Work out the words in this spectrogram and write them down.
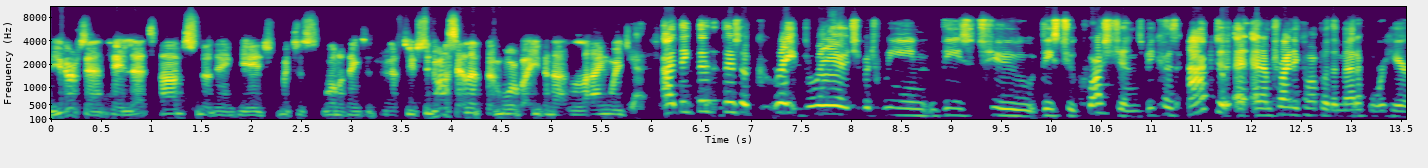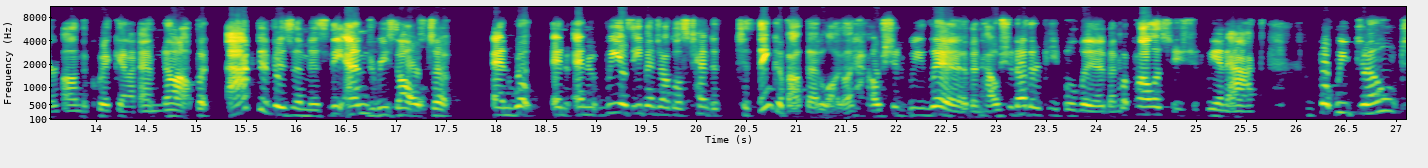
You're saying, hey, let's absolutely engage, which is one of the things that drew us to you. So do you want to say a little bit more about even that language? Yes, I think that there's a great bridge between these two these two questions because active and I'm trying to come up with a metaphor here on the quick, and I'm not, but activism is the end result of and what and and we as evangelicals tend to, to think about that a lot like how should we live and how should other people live and what policies should we enact but we don't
